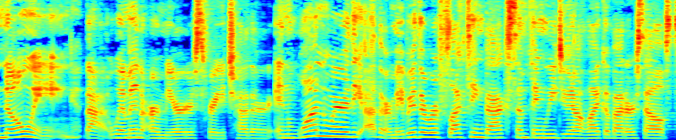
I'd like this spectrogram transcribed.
Knowing that women are mirrors for each other in one way or the other. Maybe they're reflecting back something we do not like about ourselves.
